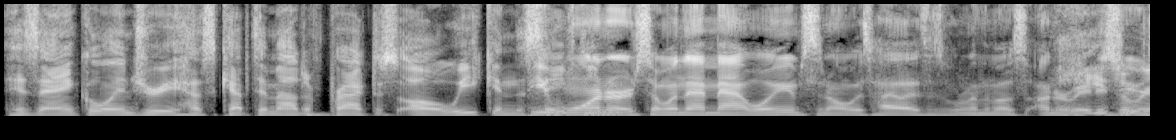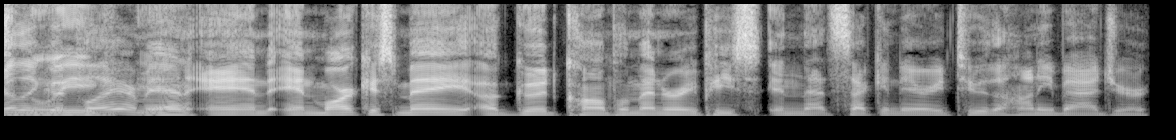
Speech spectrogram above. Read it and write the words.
his ankle injury has kept him out of practice all week. And the Pete safety, Werner is someone that Matt Williamson always highlights as one of the most underrated. He's a really the good league. player, man. Yeah. And and Marcus Maye, a good complementary piece in that secondary to the Honey Badger.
